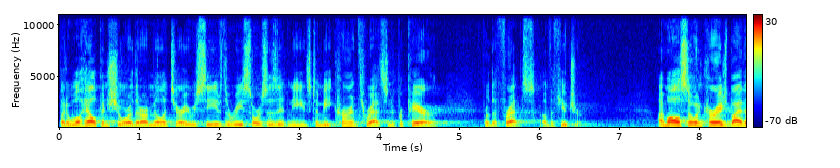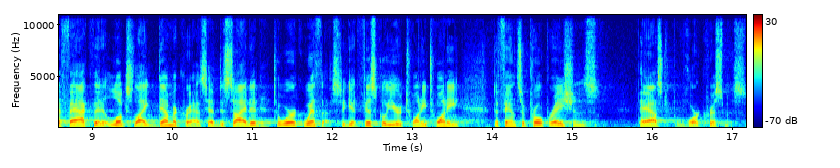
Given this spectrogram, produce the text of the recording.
but it will help ensure that our military receives the resources it needs to meet current threats and to prepare for the threats of the future. I'm also encouraged by the fact that it looks like Democrats have decided to work with us to get fiscal year 2020 defense appropriations passed before Christmas.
